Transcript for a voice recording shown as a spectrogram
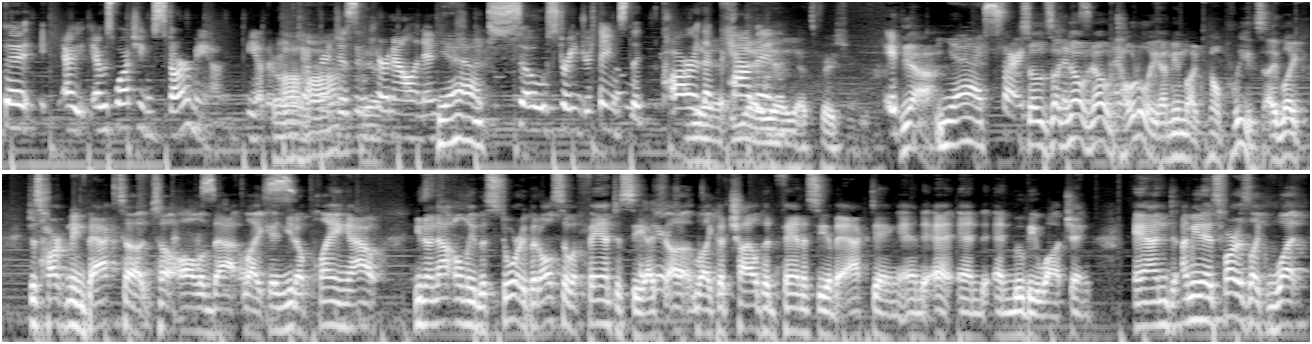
the I, I was watching Starman the other week, Jeff Uh-huh. Bridges and Yeah. Karen Allen, and Yeah. it's so Stranger Things. The car, yeah, the cabin. Yeah, yeah, yeah. It's very strange. It, yeah. Yes. Sorry. So it's like no, no, I- totally. I mean like no, please. I like just harkening back to to all of that like and you know playing out you know not only the story but also a fantasy I, uh, like a childhood fantasy of acting and and and movie watching and i mean as far as like what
